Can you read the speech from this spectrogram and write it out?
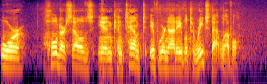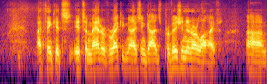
or hold ourselves in contempt if we're not able to reach that level. I think it's, it's a matter of recognizing God's provision in our lives, um,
